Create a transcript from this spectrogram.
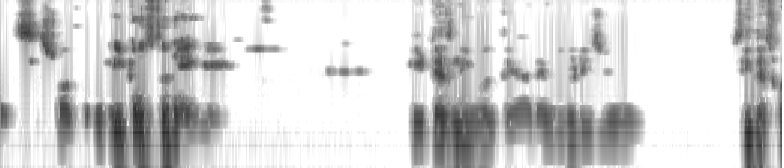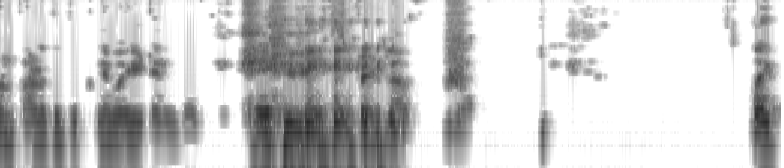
That's just not book. Haters तो रहेंगे. haters नहीं बोलते यार everybody's human see that's one part of the book never hate anybody spread love but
